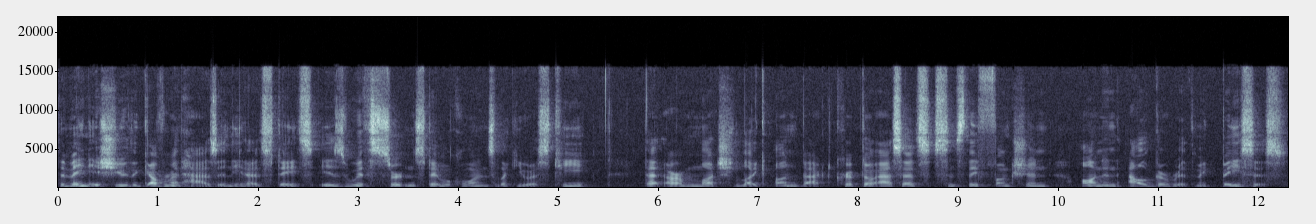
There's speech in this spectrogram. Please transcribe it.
The main issue the government has in the United States is with certain stablecoins like UST that are much like unbacked crypto assets since they function on an algorithmic basis.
